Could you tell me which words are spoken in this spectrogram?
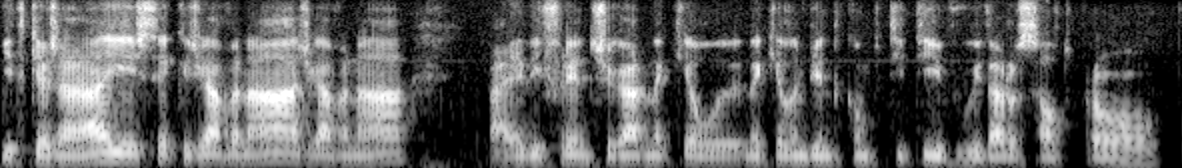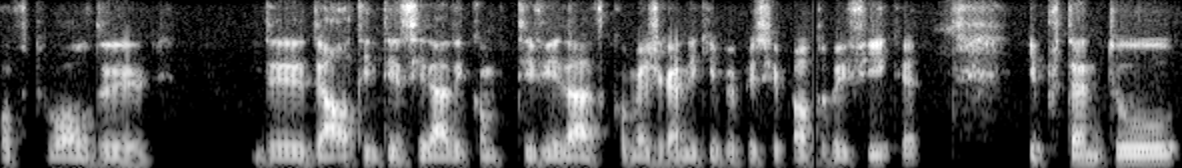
e de que já, ah, este é que jogava na A, jogava na A, pá, é diferente jogar naquele, naquele ambiente competitivo e dar o salto para o, para o futebol de, de, de alta intensidade e competitividade, como é jogar na equipa principal do Benfica, e portanto,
